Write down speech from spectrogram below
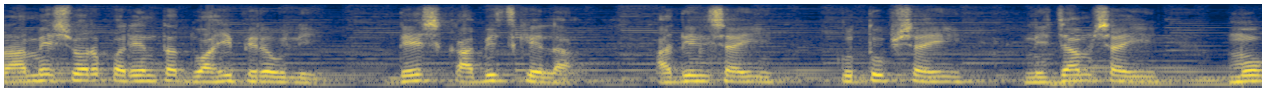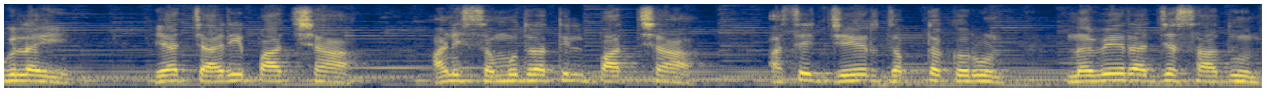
रामेश्वरपर्यंत द्वाही फिरवली. देश काबीज केला. आदिलशाही कुतुबशाही निजामशाही मोगलाई या चारी पादशहा आणि समुद्रातील पादशहा असे जेर जप्त करून नवे राज्य साधून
